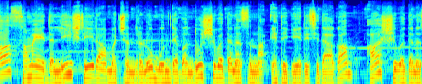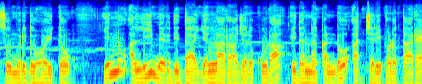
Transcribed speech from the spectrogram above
ಆ ಸಮಯದಲ್ಲಿ ಶ್ರೀರಾಮಚಂದ್ರನು ಮುಂದೆ ಬಂದು ಶಿವಧನಸ್ಸನ್ನು ಎದೆಗೇರಿಸಿದಾಗ ಆ ಶಿವಧನಸು ಮುರಿದು ಹೋಯಿತು. ಇನ್ನು ಅಲ್ಲಿ ನೆರೆದಿದ್ದ ಎಲ್ಲ ರಾಜರು ಕೂಡ ಇದನ್ನು ಕಂಡು ಅಚ್ಚರಿ ಪಡುತ್ತಾರೆ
